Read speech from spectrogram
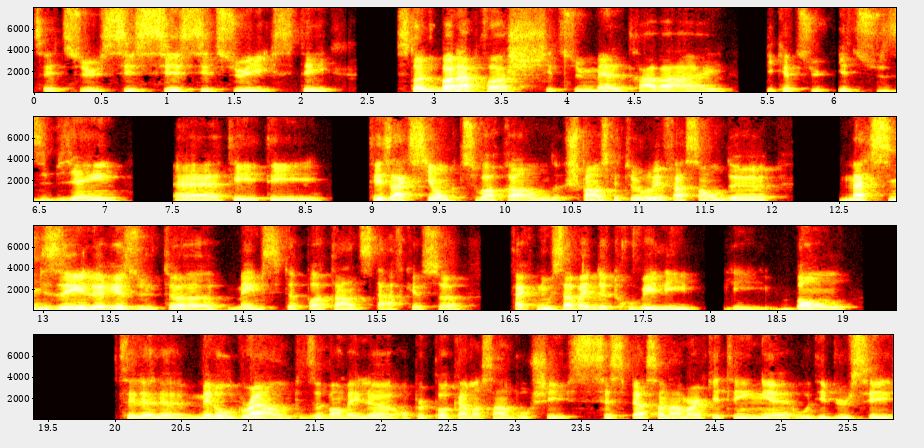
Tu, si, si, si tu si si as une bonne approche, si tu mets le travail et que tu étudies bien euh, tes, tes, tes, actions que tu vas prendre, je pense qu'il y a toujours des façons de maximiser le résultat, même si tu n'as pas tant de staff que ça. Fait que nous, ça va être de trouver les, les bons, le, le middle ground, puis dire, bon, ben là, on ne peut pas commencer à embaucher six personnes en marketing euh, au début, c'est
